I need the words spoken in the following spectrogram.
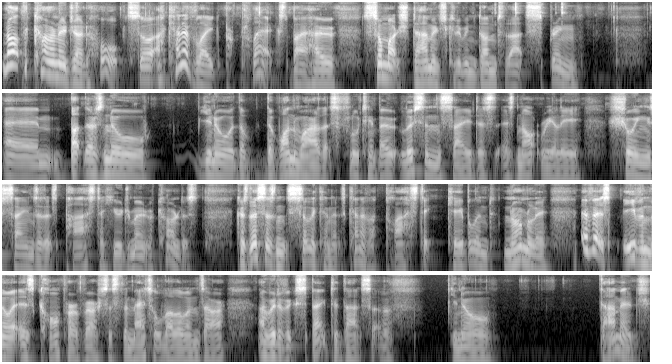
Not the carnage I'd hoped, so I kind of like perplexed by how so much damage could have been done to that spring. Um, but there's no, you know, the the one wire that's floating about loose inside is, is not really showing signs that it's passed a huge amount of current. Because this isn't silicon, it's kind of a plastic cable. And normally, if it's, even though it is copper versus the metal the other ones are, I would have expected that sort of, you know, damage.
